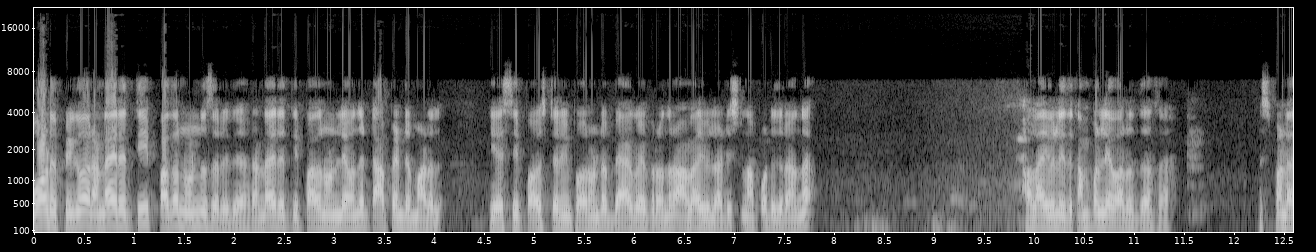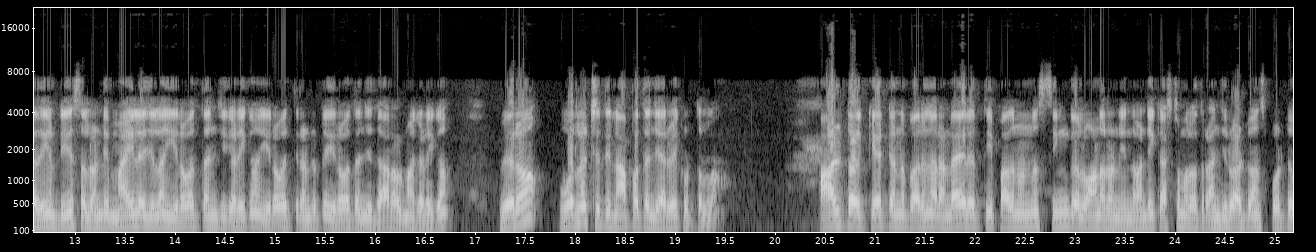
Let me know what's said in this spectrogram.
ஃபோர்டு ஃபிகோ ரெண்டாயிரத்தி பதினொன்று சார் இது. ரெண்டாயிரத்தி பதினொன்றுலேயே வந்து top end model AC power steering power உண்டு பேக் வைப்பர் வந்துடும் அலாய்வில் அடிஷ்னலாக போட்டுக்கிறாங்க. அலாய்வில் இது கம்பெனிலே வர்றது தான் சார் மிஸ் பண்ணாதீங்க. டீசல் வண்டி மைலேஜ்லாம் இருபத்தஞ்சு கிடைக்கும். இருபத்தி ரெண்டு டு இருபத்தஞ்சு தாராளமாக கிடைக்கும். வெறும் ஒரு லட்சத்தி நாற்பத்தஞ்சாயிரூவாய் கொடுத்துடலாம். ஆல்டோ கேட்டுன்னு பாருங்கள் ரெண்டாயிரத்தி பதினொன்று சிங்கிள் ஓனர் வண்டி. இந்த வண்டி கஸ்டமர் ஒருத்தர் அஞ்சு ரூபா அட்வான்ஸ் போட்டு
